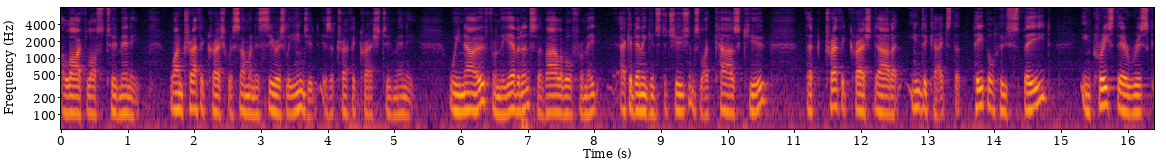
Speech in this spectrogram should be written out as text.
a life lost too many. One traffic crash where someone is seriously injured is a traffic crash too many. We know from the evidence available from academic institutions like CARRS-Q that traffic crash data indicates that people who speed increase their risk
